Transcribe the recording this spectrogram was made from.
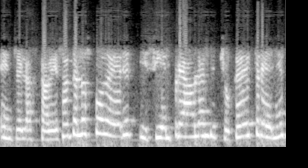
entre las cabezas de los poderes y siempre hablan de choque de trenes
